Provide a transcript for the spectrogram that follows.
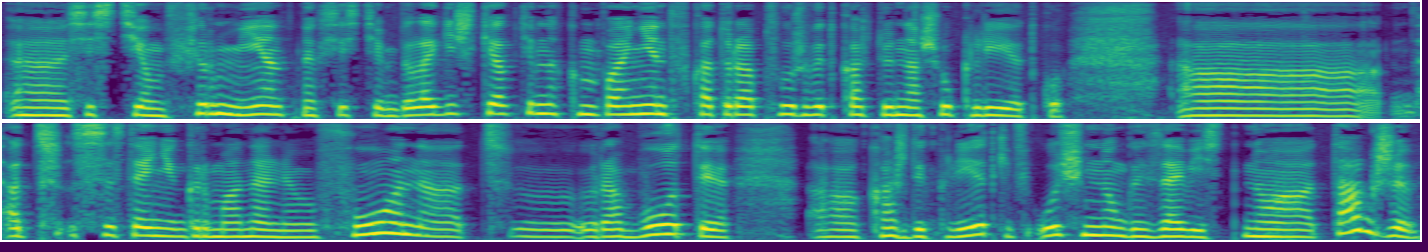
э, систем, ферментных систем, биологически активных компонентов, которые обслуживают каждую нашу клетку, а, от состояния гормонального фона, от э, работы а, каждой клетки очень многое зависит. Ну а также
